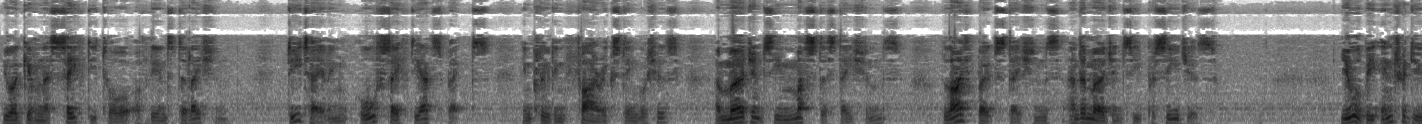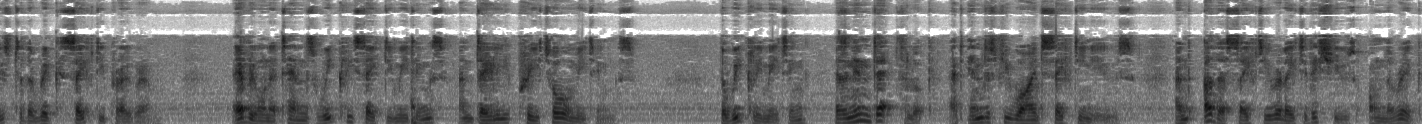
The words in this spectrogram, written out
you are given a safety tour of the installation, detailing all safety aspects, including fire extinguishers, emergency muster stations, lifeboat stations and emergency procedures. You will be introduced to the rig safety program. Everyone attends weekly safety meetings and daily pre-tour meetings. The weekly meeting is an in-depth look at industry-wide safety news and other safety-related issues on the rig.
